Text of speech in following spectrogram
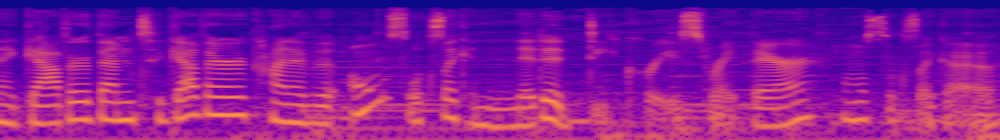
to gather them together. Kind of, it almost looks like a knitted decrease right there. Almost looks like a,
